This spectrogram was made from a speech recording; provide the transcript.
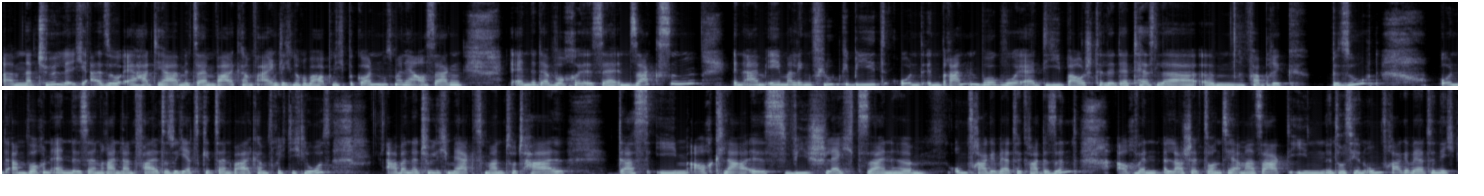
Ähm, natürlich. Also er hat ja mit seinem Wahlkampf eigentlich noch überhaupt nicht begonnen, muss man ja auch sagen. Ende der Woche ist er in Sachsen, in einem ehemaligen Flutgebiet und in Brandenburg, wo er die Baustelle der Tesla-Fabrik ähm, besucht. Und am Wochenende ist er in Rheinland-Pfalz. Also jetzt geht sein Wahlkampf richtig los. Aber natürlich merkt man total, dass ihm auch klar ist, wie schlecht seine Umfragewerte gerade sind. Auch wenn Laschet sonst ja immer sagt, ihn interessieren Umfragewerte nicht.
